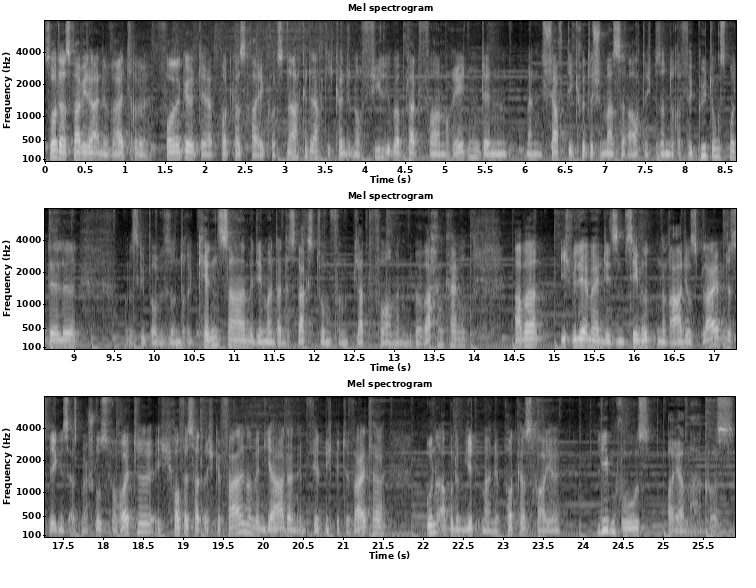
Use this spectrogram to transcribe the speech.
So, das war wieder eine weitere Folge der Podcast-Reihe Kurz nachgedacht. Ich könnte noch viel über Plattformen reden, denn man schafft die kritische Masse auch durch besondere Vergütungsmodelle und es gibt auch besondere Kennzahlen, mit denen man dann das Wachstum von Plattformen überwachen kann. Aber ich will ja immer in diesem 10 Minuten Radius bleiben, deswegen ist erstmal Schluss für heute. Ich hoffe, es hat euch gefallen und wenn ja, dann empfehlt mich bitte weiter und abonniert meine Podcast-Reihe. Lieben Gruß, euer Markus.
